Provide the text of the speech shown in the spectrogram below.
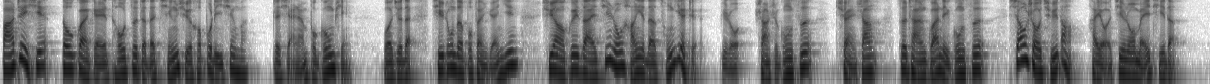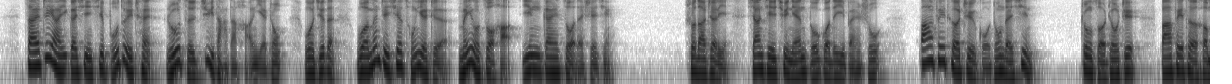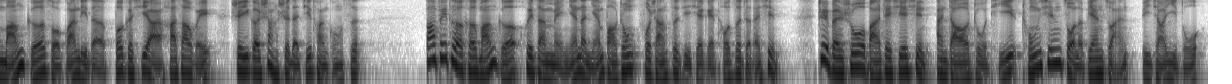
把这些都怪给投资者的情绪和不理性吗？这显然不公平。我觉得其中的部分原因需要归在金融行业的从业者。比如上市公司、券商、资产管理公司、销售渠道，还有金融媒体等，在这样一个信息不对称、如此巨大的行业中，我觉得我们这些从业者没有做好应该做的事情。说到这里，想起去年读过的一本书《巴菲特致股东的信》。众所周知，巴菲特和芒格所管理的伯克希尔哈撒韦是一个上市的集团公司。巴菲特和芒格会在每年的年报中附上自己写给投资者的信。这本书把这些信按照主题重新做了编纂，比较易读。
